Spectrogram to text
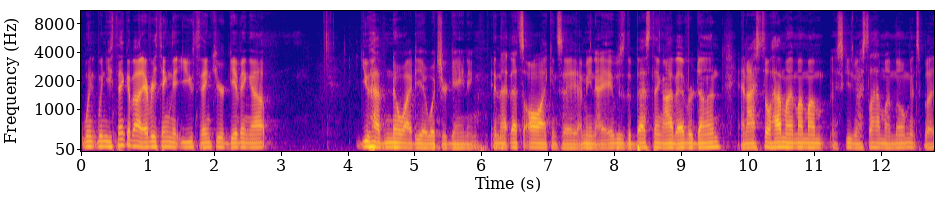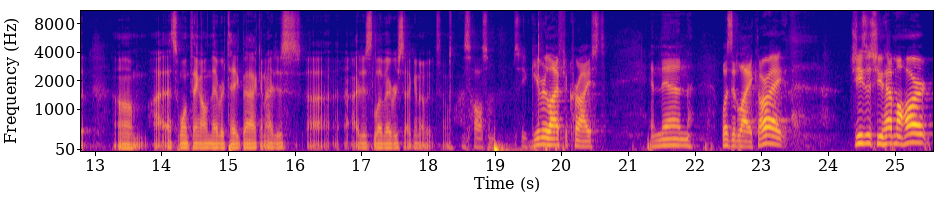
when when you think about everything that you think you're giving up, you have no idea what you're gaining, and that that's all I can say. I mean, I, it was the best thing I've ever done, and I still have my, my my excuse me, I still have my moments, but um, I, that's one thing I'll never take back, and I just uh, I just love every second of it. So that's awesome. So you give your life to Christ, and then was it like, all right, Jesus, you have my heart,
